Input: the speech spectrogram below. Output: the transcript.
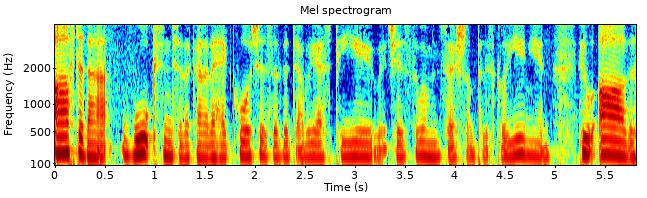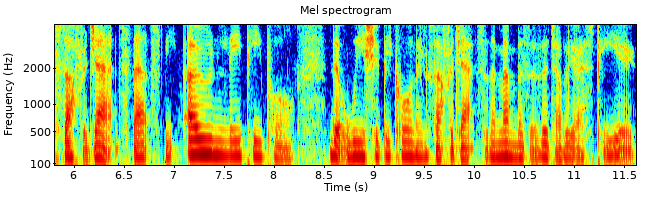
after that walks into the kind of the headquarters of the WSPU, which is the Women's Social and Political Union, who are the suffragettes. That's the only people that we should be calling suffragettes are the members of the WSPU.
